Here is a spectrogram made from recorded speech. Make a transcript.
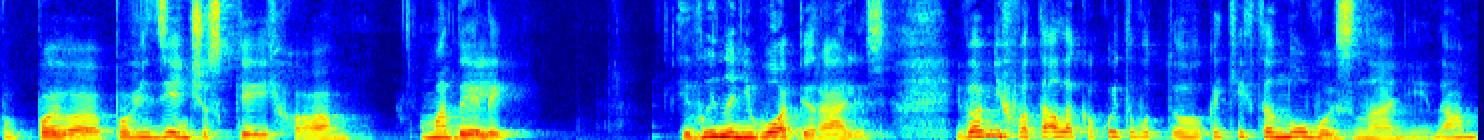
э, поведенческих э, моделей, и вы на него опирались. И вам не хватало какой-то вот каких-то новых знаний, да.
